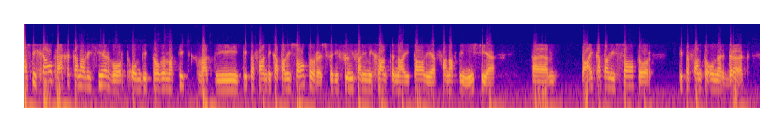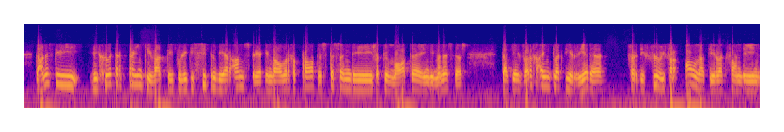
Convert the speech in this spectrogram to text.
As die geld reg gekanaliseer word om die problematiek wat die tipe van die katalisator is vir die vloei van immigrante na Italië vanaf Tunesië, ehm um, daai katalisator tipe van te onderdruk, dan is die die groter prentjie wat die politici probeer aanspreek en waaroor gepraat is tussen die diplomate en die ministers dat jy wurg eintlik die rede vir die vloei veral natuurlik van die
